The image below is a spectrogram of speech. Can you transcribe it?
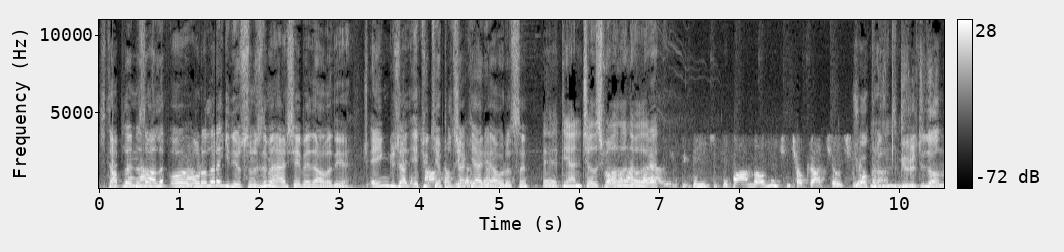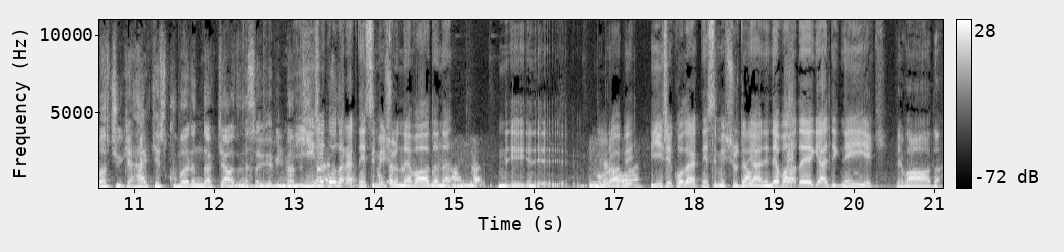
Kitaplarınızı alıp oralara gidiyorsunuz değil mi? Her şey bedava diye. En güzel etüt yapılacak yer ya orası. Evet yani çalışma alanı olarak içikli falan da olduğu için çok rahat çalışılıyor. Çok rahat. Gürültü de olmaz çünkü herkes kumarın da kağıdını sayıyor bilmem ne. yiyecek Evet. olarak nesi meşhur Nevada'nın? E, e, Buğra Bey. Yiyecek olarak nesi meşhurdur? Ya- Yani Nevada'ya geldik ne yiyek? Nevada.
